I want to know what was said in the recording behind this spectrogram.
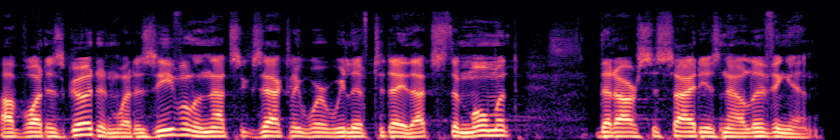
of what is good and what is evil, and that's exactly where we live today. That's the moment that our society is now living in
